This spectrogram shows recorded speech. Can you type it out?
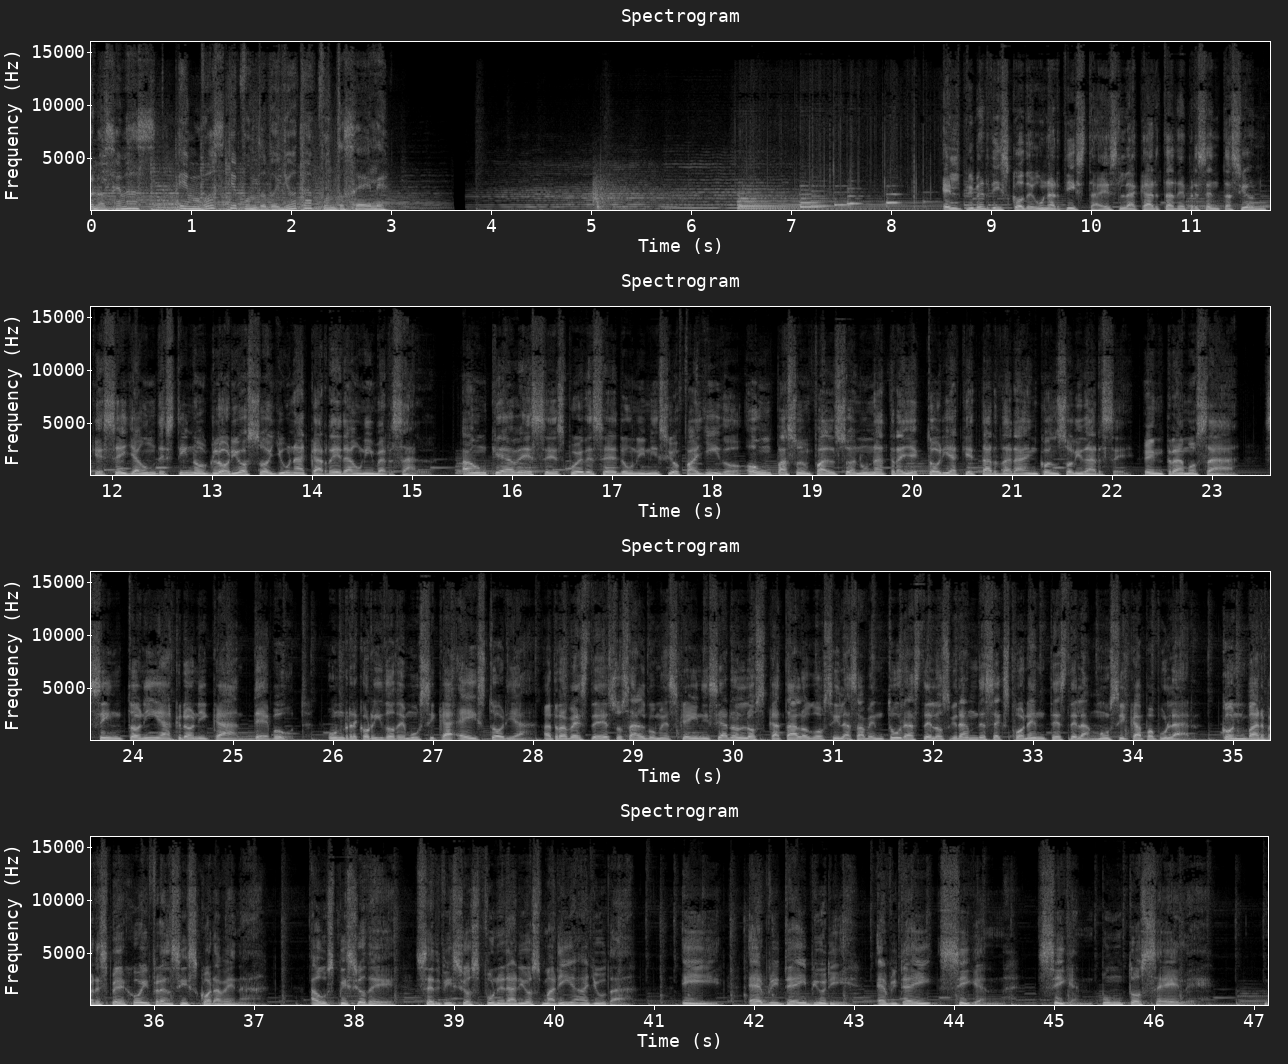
Conoce más en bosque.toyota.cl. El primer disco de un artista es la carta de presentación que sella un destino glorioso y una carrera universal. Aunque a veces puede ser un inicio fallido o un paso en falso en una trayectoria que tardará en consolidarse. Entramos a Sintonía Crónica Debut, un recorrido de música e historia a través de esos álbumes que iniciaron los catálogos y las aventuras de los grandes exponentes de la música popular, con Bárbara Espejo y Francisco Aravena. Auspicio de Servicios Funerarios María Ayuda y Everyday Beauty, Everyday Siguen, siguen.cl.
